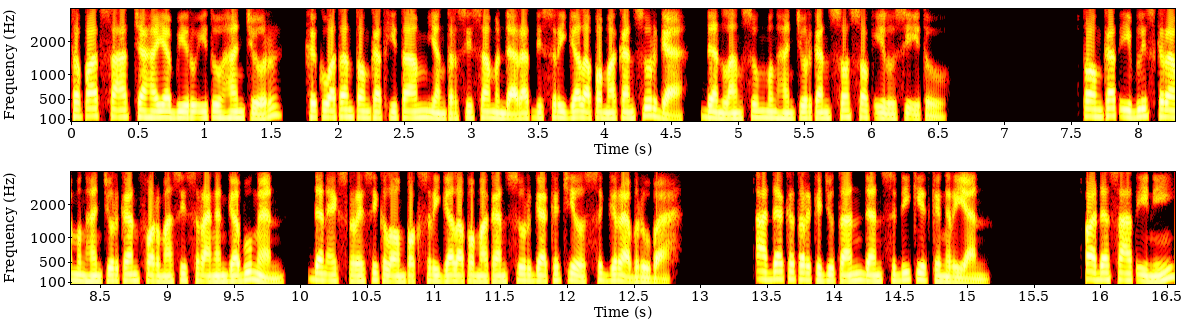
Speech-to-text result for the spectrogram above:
Tepat saat cahaya biru itu hancur, kekuatan tongkat hitam yang tersisa mendarat di serigala pemakan surga, dan langsung menghancurkan sosok ilusi itu. Tongkat iblis kera menghancurkan formasi serangan gabungan, dan ekspresi kelompok serigala pemakan surga kecil segera berubah. Ada keterkejutan dan sedikit kengerian. Pada saat ini,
